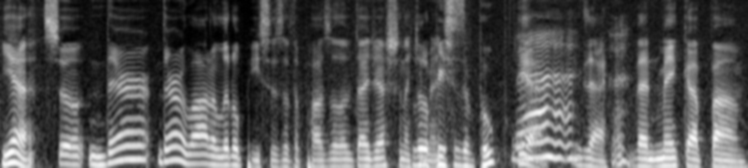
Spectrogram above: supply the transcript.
Yeah. So there, there are a lot of little pieces of the puzzle of digestion, like you Little mentioned. pieces of poop. Yeah, exactly. that make up um,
